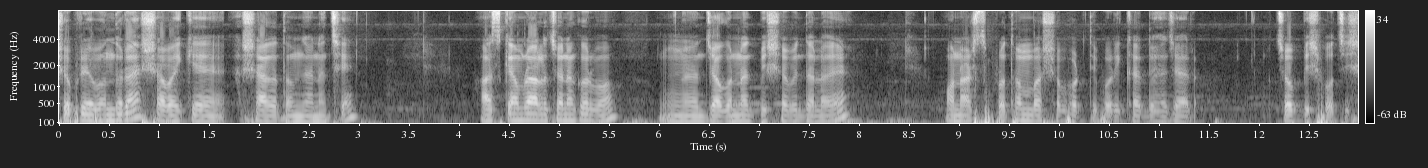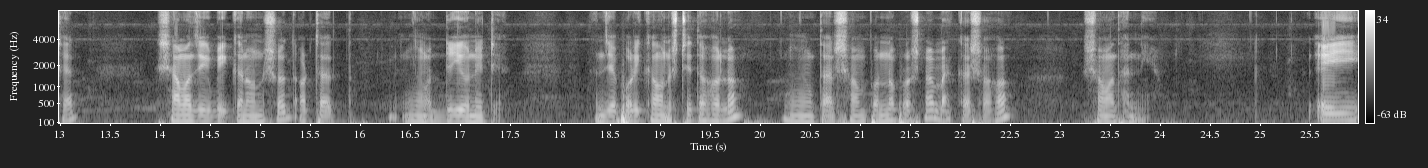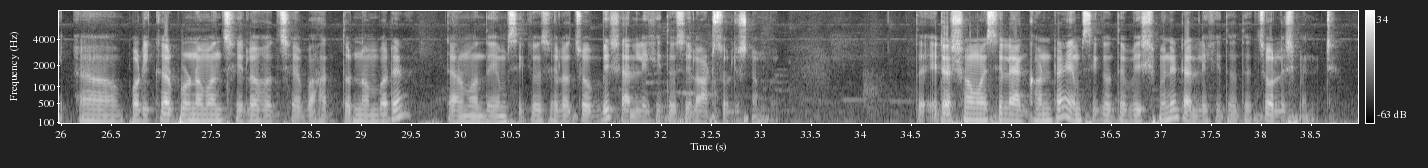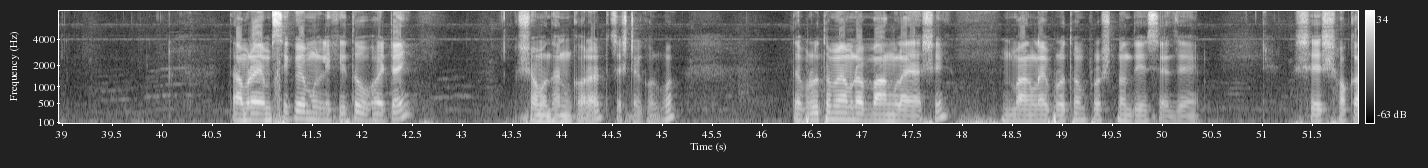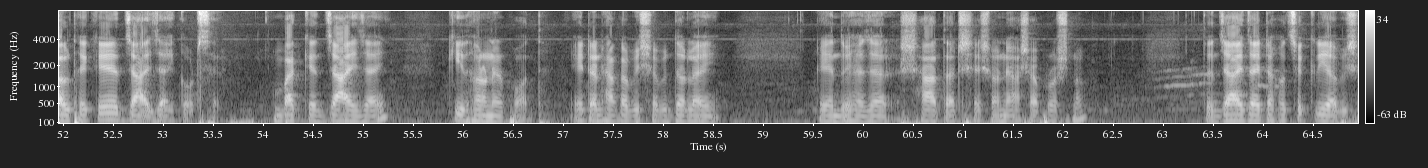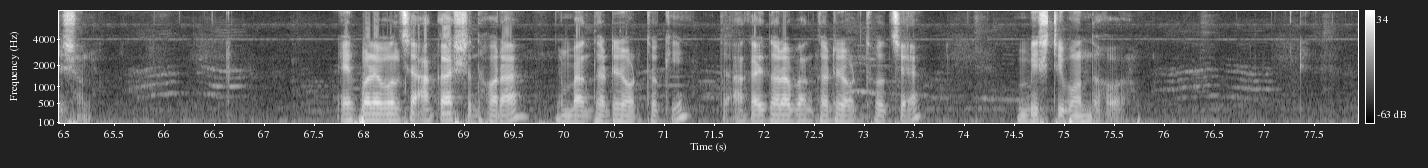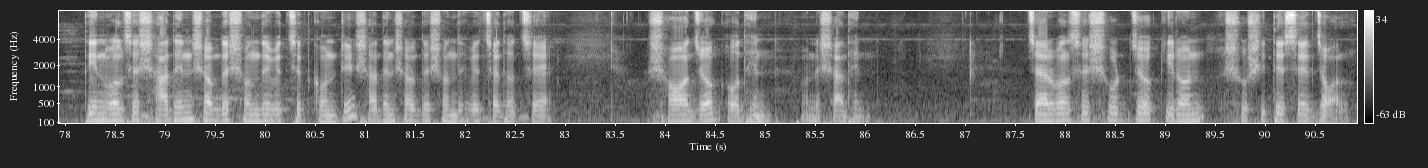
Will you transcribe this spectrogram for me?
সুপ্রিয় বন্ধুরা, সবাইকে স্বাগতম জানাচ্ছি। আজকে আমরা আলোচনা করব জগন্নাথ বিশ্ববিদ্যালয়ে অনার্স প্রথম বর্ষ ভর্তি পরীক্ষা দু হাজার চব্বিশ পঁচিশের সামাজিক বিজ্ঞান অনুষদ, অর্থাৎ ডি ইউনিটে। যে পরীক্ষা অনুষ্ঠিত হলো তার সম্পূর্ণ প্রশ্ন ব্যাখ্যা সহ সমাধান নিয়ে। এই পরীক্ষার পূর্ণমান ছিল হচ্ছে বাহাত্তর নম্বরের। তার মধ্যে এমসিকিউ ছিল চব্বিশ আর লিখিত ছিল আটচল্লিশ নম্বর। তো এটার সময় ছিল এক ঘণ্টা, এমসিকিউতে বিশ মিনিট আর লিখিততে চল্লিশ মিনিট। তো আমরা এমসিকিউ এবং লিখিত উভয়টাই সমাধান করার চেষ্টা করব। তো প্রথমে আমরা বাংলায় আসি। বাংলায় প্রথম প্রশ্ন দিয়েছে যে, সে সকাল থেকে যায় যায় করছে। বাক্যে যায় যায় কী ধরনের পদ এটা ঢাকা বিশ্ববিদ্যালয় এ দুই হাজার সাত আট সেশনে আসা প্রশ্ন। তো যায় যায়টা হচ্ছে ক্রিয়া বিশেষণ। এরপরে বলছে আকাশ ধরা বাগধাটির অর্থ কী? তো আকাশ ধরা বাগধাটির অর্থ হচ্ছে বৃষ্টি বন্ধ হওয়া। তিন বলছে স্বাধীন শব্দের সন্ধি বিচ্ছেদ কোনটি? স্বাধীন শব্দের সন্ধি বিচ্ছেদ হচ্ছে সযোগ অধীন মানে স্বাধীন। চার বলছে, সূর্য কিরণ শুষিতেছে জল।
